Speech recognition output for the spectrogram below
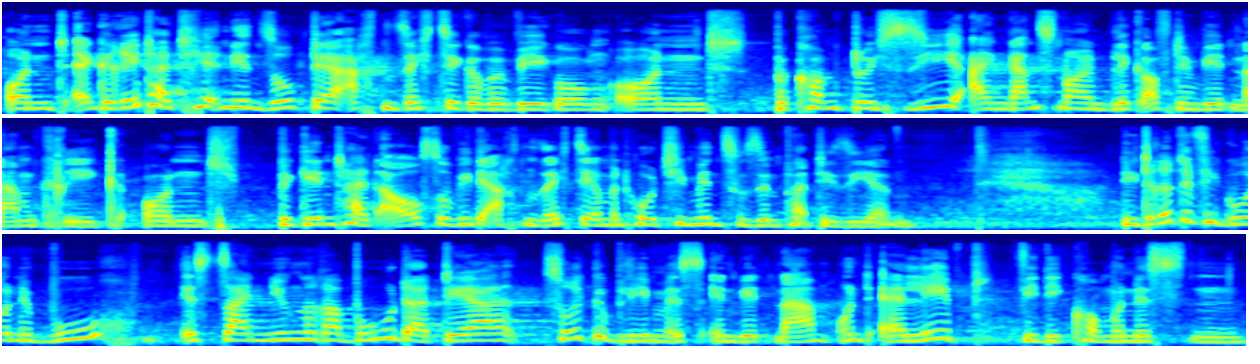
Und er gerät halt hier in den Sog der 68er-Bewegung und bekommt durch sie einen ganz neuen Blick auf den Vietnamkrieg und beginnt halt auch, so wie der 68er, mit Ho Chi Minh zu sympathisieren. Die dritte Figur in dem Buch ist sein jüngerer Bruder, der zurückgeblieben ist in Vietnam und erlebt, wie die Kommunisten,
